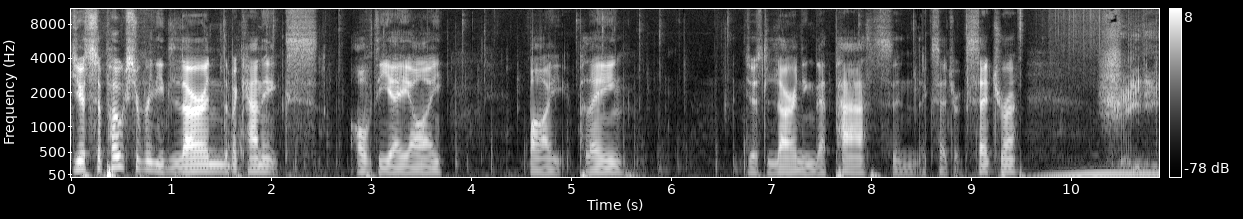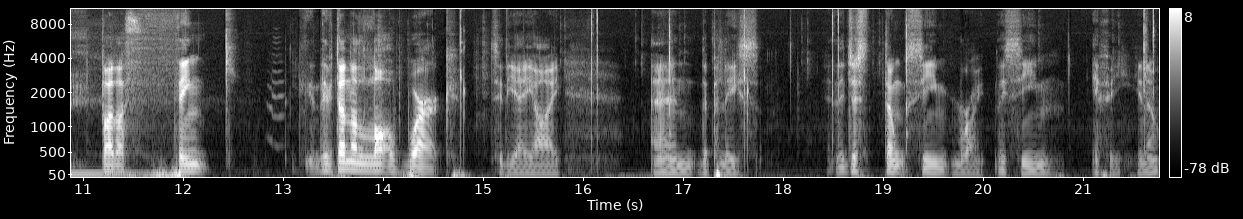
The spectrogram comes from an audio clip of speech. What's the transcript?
you're supposed to really learn the mechanics of the AI by playing, just learning their paths and etc. etc. But I think they've done a lot of work to the AI and the police. They just don't seem right. They seem iffy, you know.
